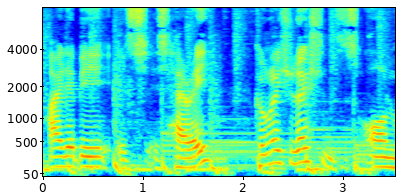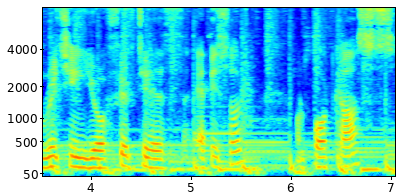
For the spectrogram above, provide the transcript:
Hi Debbie, it's, it's Harry. Congratulations on reaching your 50th episode on podcasts.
